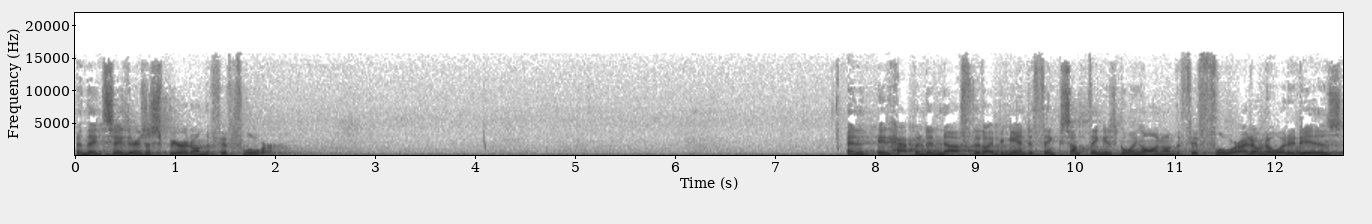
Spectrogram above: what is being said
And they'd say, There's a spirit on the fifth floor. And it happened enough that I began to think something is going on on the fifth floor. I don't know what it is,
